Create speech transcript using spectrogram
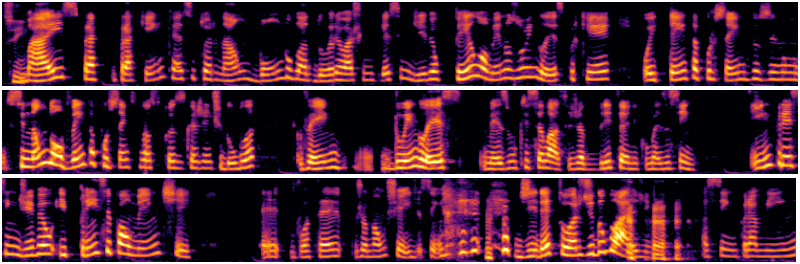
Sim. Mas, para quem quer se tornar um bom dublador, eu acho imprescindível, pelo menos o inglês, porque 80%, se não, se não 90% das coisas que a gente dubla vem do inglês, mesmo que, sei lá, seja britânico. Mas, assim, imprescindível e principalmente é, vou até jogar um shade, assim, diretor de dublagem. Assim, para mim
